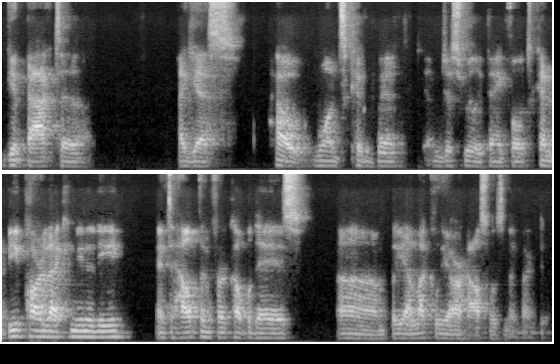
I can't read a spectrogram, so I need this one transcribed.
get back to, I guess, how it once could have been. I'm just really thankful to kind of be part of that community and to help them for a couple days. Um, but yeah, luckily our house wasn't affected.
